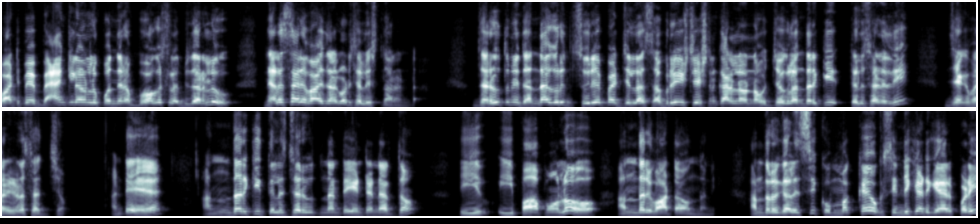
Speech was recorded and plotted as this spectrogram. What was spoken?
వాటిపై బ్యాంక్ లోన్లు పొందిన బోగస్ లబ్ధిదారులు నెలసరి వాయిదాలు కూడా చెల్లిస్తున్నారంట. జరుగుతున్న దందా గురించి సూర్యాపేట జిల్లా సబ్ రిజిస్ట్రేషన్ కార్యాలయంలో ఉన్న ఉద్యోగులందరికీ తెలుసు అనేది జగమెరిగిన సత్యం. అంటే అందరికీ తెలిసి జరుగుతుందంటే ఏంటంటే అర్థం? ఈ ఈ పాపంలో అందరి వాటా ఉందని. అందరూ కలిసి కుమ్మక్కై ఒక సిండికేట్గా ఏర్పడి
